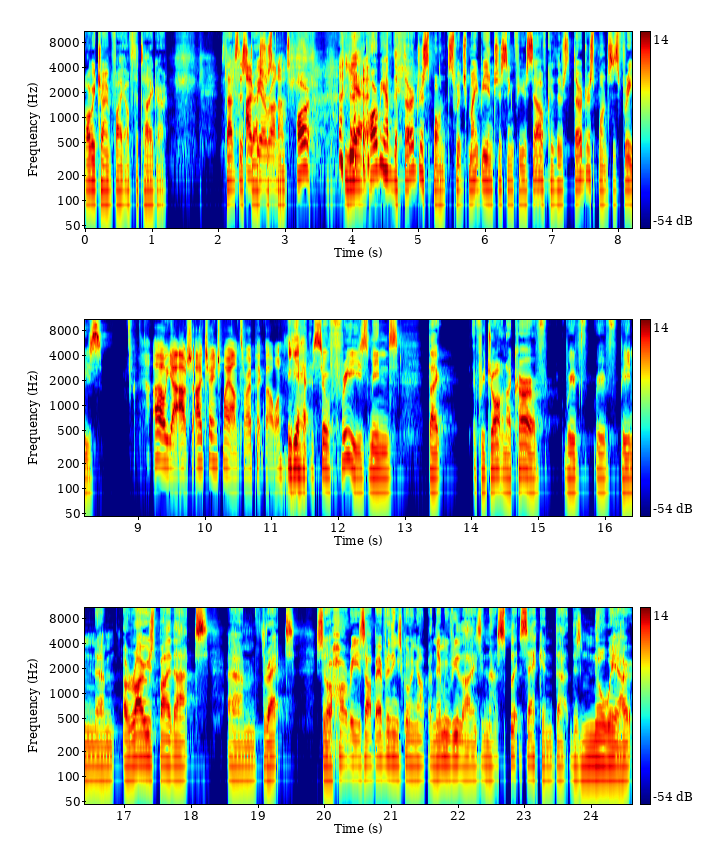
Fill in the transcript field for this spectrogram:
or we try and fight off the tiger. So that's the stress I'd be a response. Runner. Or yeah, or we have the third response, which might be interesting for yourself because there's third response is freeze. Oh yeah, actually, I changed my answer. I picked that one. Yeah, so freeze means like if we draw it on a curve, we've we've been um, aroused by that um, threat, so our heart rate is up, everything's going up. And then we realize in that split second that there's no way out.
